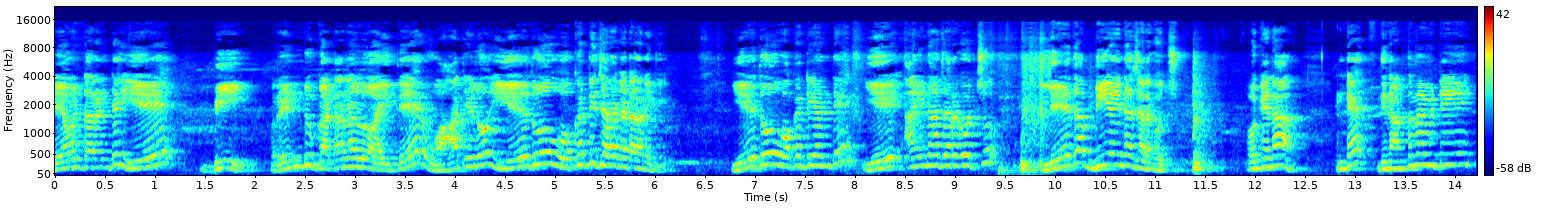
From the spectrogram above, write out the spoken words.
ఏమంటారంటే ఏ బి రెండు ఘటనలు అయితే వాటిలో ఏదో ఒకటి జరగడానికి. ఏదో ఒకటి అంటే ఏ అయినా జరగవచ్చు లేదా బి అయినా జరగవచ్చు. ఓకేనా? అంటే దీని అర్థం ఏమిటి?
